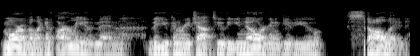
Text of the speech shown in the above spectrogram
more of a like an army of men that you can reach out to that you know are going to give you solid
